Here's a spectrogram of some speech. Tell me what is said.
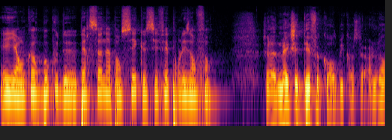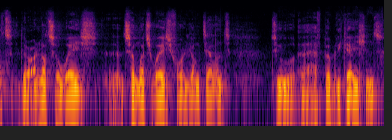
Et il y a encore beaucoup de personnes à penser que c'est fait pour les enfants. So that makes it difficult because there are not there are not so ways so much ways for young talent to have publications.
